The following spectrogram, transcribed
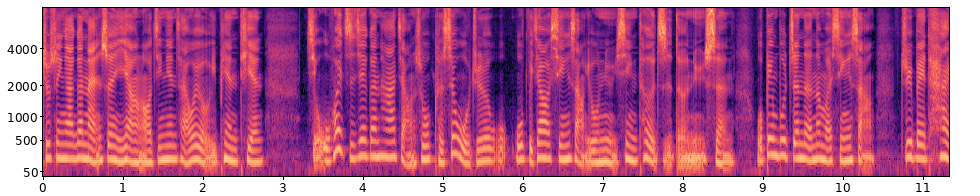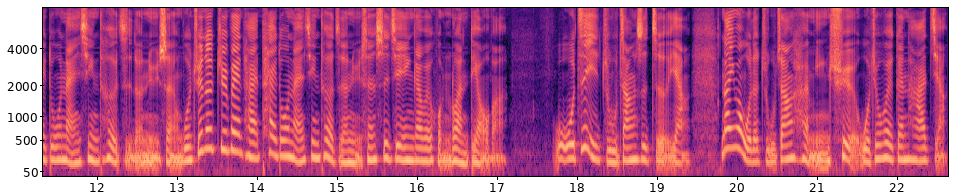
就是应该跟男生一样，然后今天才会有一片天。就我会直接跟他讲说，可是我觉得我我比较欣赏有女性特质的女生，我并不真的那么欣赏具备太多男性特质的女生。我觉得具备太太多男性特质的女生，世界应该会混乱掉吧。我我自己主张是这样，那因为我的主张很明确，我就会跟他讲。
